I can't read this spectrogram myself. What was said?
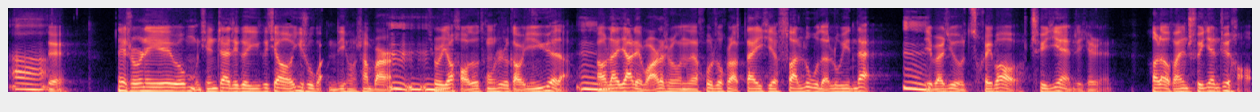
啊，对，那时候呢，因为我母亲在这个一个叫艺术馆的地方上班，嗯嗯就是有好多同事搞音乐的，然后来家里玩的时候呢，或多或少带一些翻录的录音带，嗯，里边就有崔豹、崔健这些人。后来我发现崔健最好，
